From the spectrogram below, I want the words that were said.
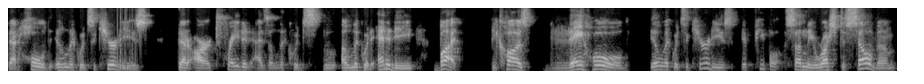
that hold illiquid securities that are traded as a liquid a liquid entity, but because they hold illiquid securities, if people suddenly rush to sell them,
